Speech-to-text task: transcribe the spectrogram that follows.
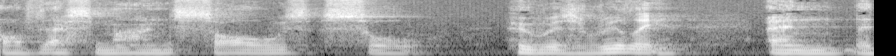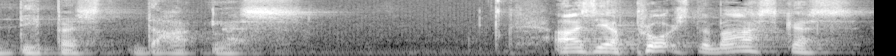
of this man, Saul's soul, who was really in the deepest darkness? As he approached Damascus,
